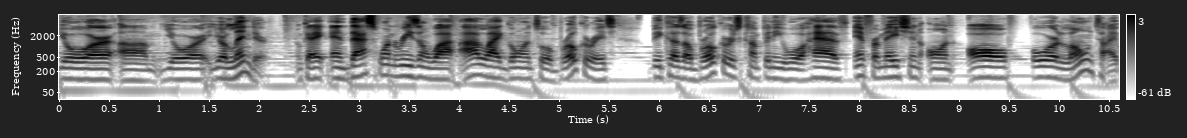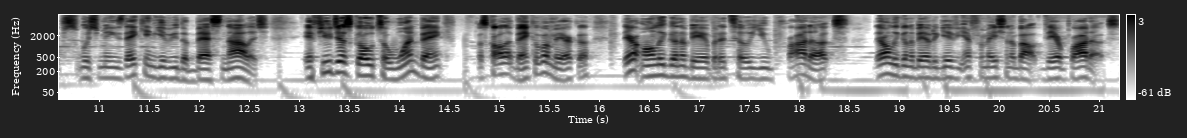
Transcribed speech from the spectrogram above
your um, your your lender okay? And that's one reason why i like going to a brokerage because a brokerage company will have information on all four loan types which means they can give you the best knowledge if you just go to one bank let's call it bank of america they're only going to be able to tell you products they're only going to be able to give you information about their products.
